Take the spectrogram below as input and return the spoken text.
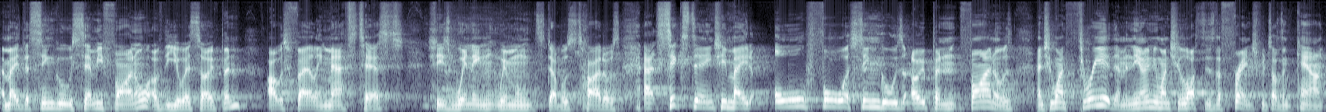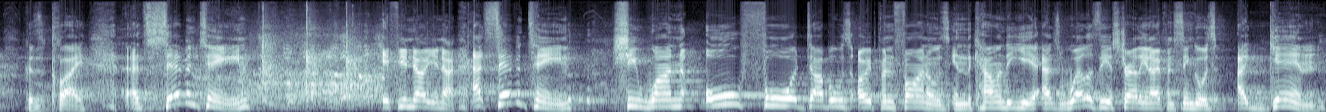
and made the singles semi final of the US Open. I was failing maths tests. She's winning women's doubles titles. At 16, she made all four singles open finals and she won three of them. And the only one she lost is the French, which doesn't count because it's clay. At 17, if you know, you know. At 17, she won all four doubles open finals in the calendar year, as well as the Australian Open singles again.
